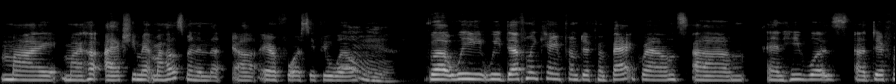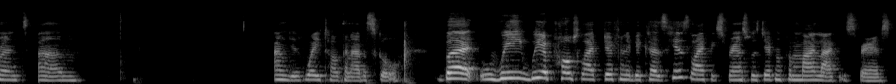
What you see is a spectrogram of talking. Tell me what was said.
my my I actually met my husband in the uh, Air Force, if you will. Hmm. But we we definitely came from different backgrounds, um, and he was a different. Um, I'm just way talking out of school, but we we approach life differently because his life experience was different from my life experience,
